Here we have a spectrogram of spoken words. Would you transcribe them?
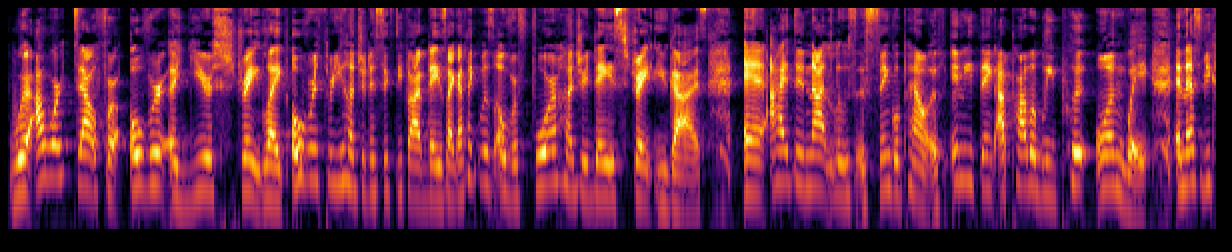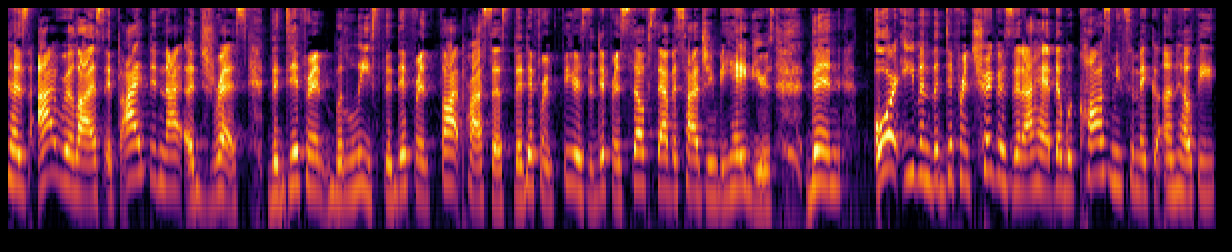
where i worked out for over a year straight like over 365 days. Like i think it was over 400 days straight you guys. And i did not lose a single pound. If anything i probably put on weight. And that's because i realized if i did not address the different beliefs the different thought process the different fears the different self-sabotaging behaviors then or even the different triggers that I had that would cause me to make an unhealthy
